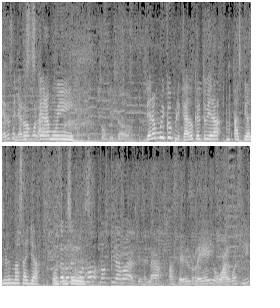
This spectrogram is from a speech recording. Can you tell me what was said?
Y ese señor va a Entonces, volar. ya era muy. Complicado. Ya era muy complicado que él tuviera aspiraciones más allá. Pues Entonces. a lo mejor no, no aspiraba a tenerla a ser el rey o algo así,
